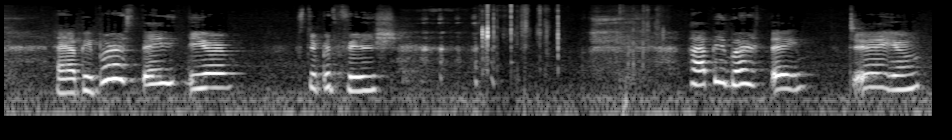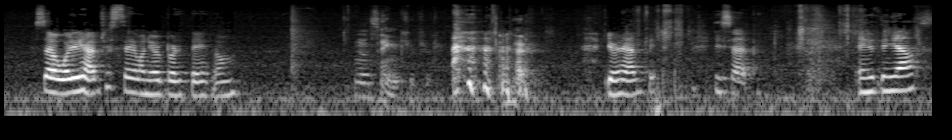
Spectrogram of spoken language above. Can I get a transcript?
Happy birthday, dear stupid fish. Happy birthday to you. So what do you have to say on your birthday, Tom? No, thank you. I'm happy. You're happy? He's happy. Anything else?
